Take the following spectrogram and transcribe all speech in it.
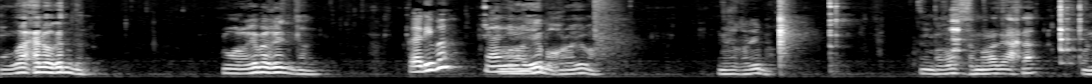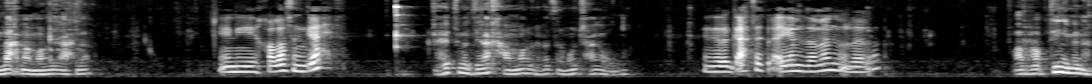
والله حلوة جدا. قريبة جدا. غريبة؟ يعني قريبة قريبة. مش غريبة. البطاطس المرة دي أحلى واللحمة المرة دي أحلى. يعني خلاص نجحت؟ حتة ما انت ناجحة المرة اللي فاتت أنا ما قلتش حاجة والله. يعني رجعتك لأيام زمان ولا لأ؟ قربتيني منها.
